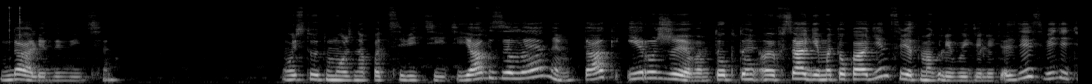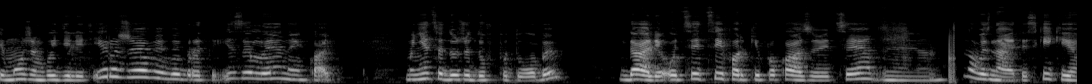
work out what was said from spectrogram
Далі дивіться. Ось тут можна підсвітити як зеленим, так і рожевим. Тобто э, в саге мы только один цвет могли выделить, а здесь, видите, можемо виділити і рожевий вибрати, і зелений кайф. Мені це дуже до вподоби. Далі, оці циферки показують це, м, ну, ви знаєте, скільки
